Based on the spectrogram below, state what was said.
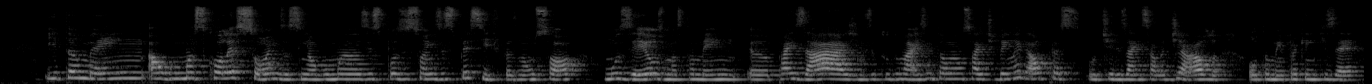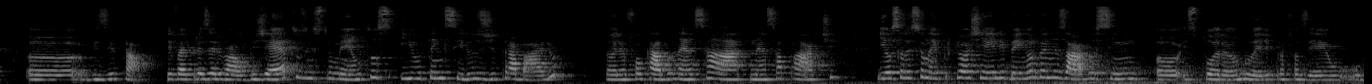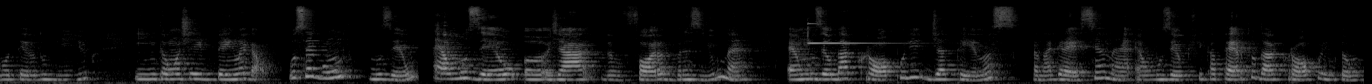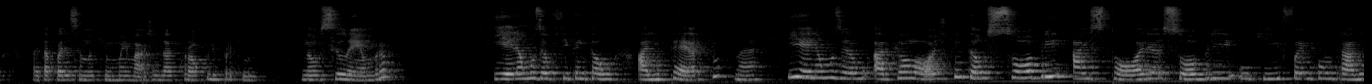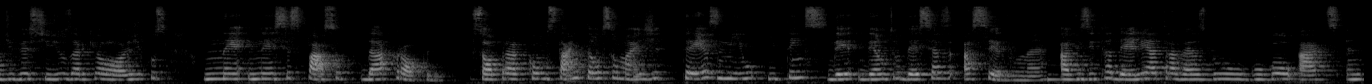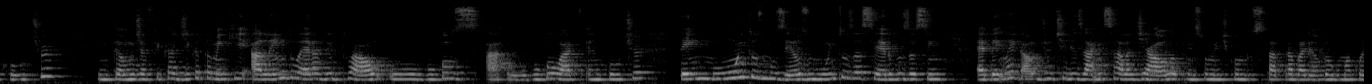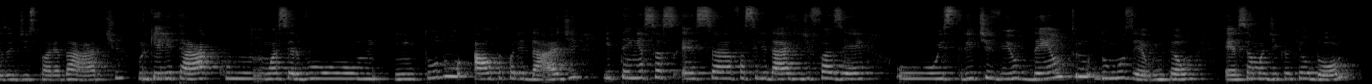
e também algumas coleções, assim, algumas exposições específicas, não só museus, mas também uh, paisagens e tudo mais. Então é um site bem legal para utilizar em sala de aula ou também para quem quiser uh, visitar. Ele vai preservar objetos, instrumentos e utensílios de trabalho. Então ele é focado nessa, nessa parte. E eu selecionei porque eu achei ele bem organizado, assim, uh, explorando ele para fazer o, o roteiro do vídeo. E então achei bem legal. O segundo museu é um museu já fora do Brasil, né? É um museu da Acrópole de Atenas, fica na Grécia, né? É um museu que fica perto da Acrópole, então vai estar tá aparecendo aqui uma imagem da Acrópole para quem não se lembra. E ele é um museu que fica então ali perto, né? E ele é um museu arqueológico, então sobre a história, sobre o que foi encontrado de vestígios arqueológicos nesse espaço da Acrópole. Só para constar, então, são mais de 3 mil itens de, dentro desse acervo, né? A visita dele é através do Google Arts and Culture, então já fica a dica também que além do Era Virtual, o, Google's, o Google Art and Culture tem muitos museus, muitos acervos assim é bem legal de utilizar em sala de aula, principalmente quando está trabalhando alguma coisa de história da arte, porque ele tá com um acervo em tudo alta qualidade e tem essa, essa facilidade de fazer o street view dentro do museu. Então, essa é uma dica que eu dou.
